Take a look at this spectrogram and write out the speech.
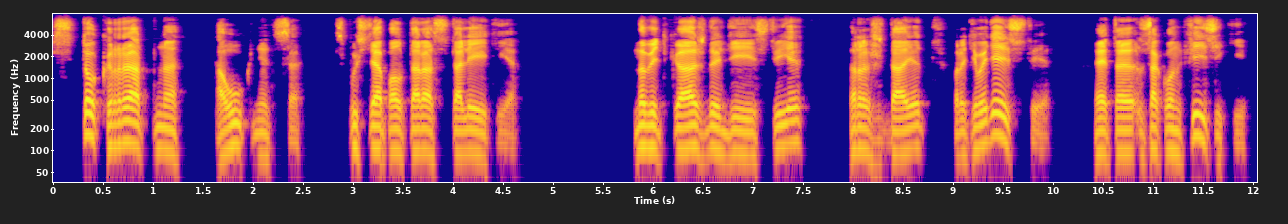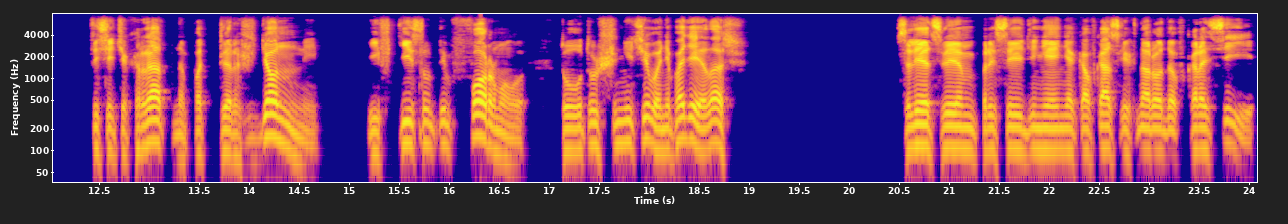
стократно аукнется спустя полтора столетия. Но ведь каждое действие рождает противодействие. Это закон физики, тысячекратно подтвержденный и втиснутый в формулу. Тут уж ничего не поделаешь. Следствием присоединения кавказских народов к России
